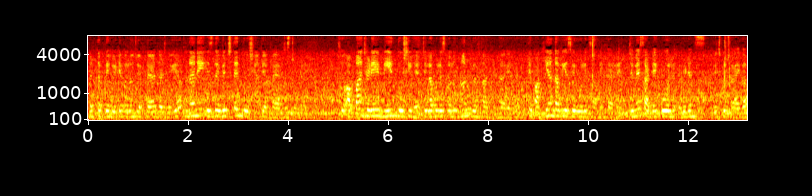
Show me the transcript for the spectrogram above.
ਮ੍ਰਿਤਕ ਦੇ ਬੇਟੇ ਵੱਲੋਂ ਜੋ ਐਫਆਈਆਰ ਦਰਜ ਹੋਈ ਹੈ, ਉਹਨਾਂ ਨੇ ਇਸ ਦੇ ਵਿੱਚ ਤਿੰਨ ਦੋਸ਼ੀਆਂ ਤੇ ਐਫਆਈਆਰ ਰਜਿਸਟਰ ਕਰਾਈ ਸੋ ਆਪਾਂ ਜਿਹੜੇ ਮੇਨ ਦੋਸ਼ੀ ਹੈ, ਜ਼ਿਲ੍ਹਾ ਪੁਲਿਸ ਵੱਲੋਂ ਉਹਨਾਂ ਨੂੰ ਗ੍ਰਿਫਤਾਰ ਕੀਤਾ ਗਿਆ ਹੈ ਤੇ ਬਾਕੀਆਂ ਦਾ ਵੀ ਅਸੀਂ ਰੋਲ ਐਗਜ਼ਾਮਿਨ ਕਰ ਰਹੇ ਹਾਂ, ਜਿਵੇਂ ਸਾਡੇ ਕੋਲ ਐਵੀਡੈਂਸ ਵਿੱਚ ਕੁਝ ਆਏਗਾ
